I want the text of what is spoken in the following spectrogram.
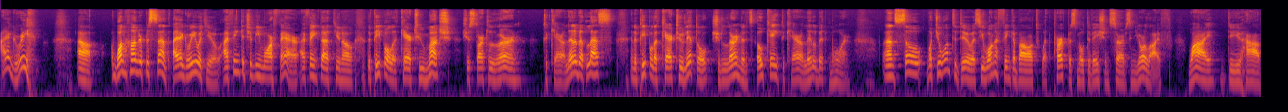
I agree. 100% uh, I agree with you. I think it should be more fair. I think that, you know, the people that care too much should start to learn to care a little bit less and the people that care too little should learn that it's okay to care a little bit more. And so what you want to do is you want to think about what purpose motivation serves in your life. Why do you have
